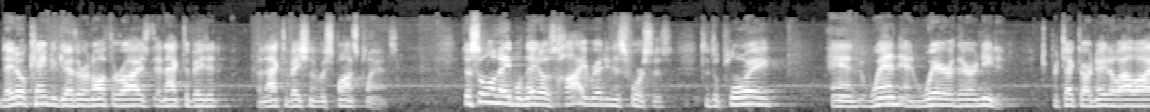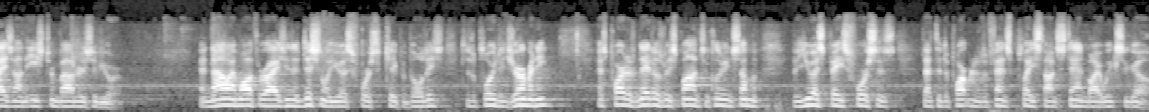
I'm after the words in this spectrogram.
NATO came together and authorized and activated an activation of response plans. This will enable NATO's high readiness forces to deploy and when and where they are needed protect our NATO allies on the eastern boundaries of Europe. And now I'm authorizing additional U.S. force capabilities to deploy to Germany as part of NATO's response, including some of the U.S. based forces that the Department of Defense placed on standby weeks ago.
